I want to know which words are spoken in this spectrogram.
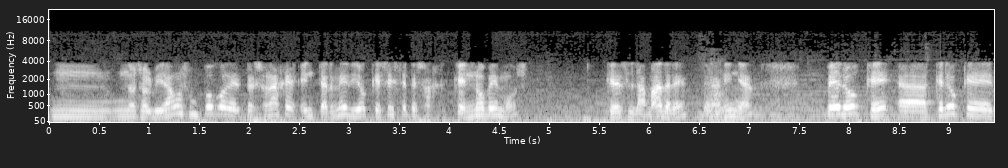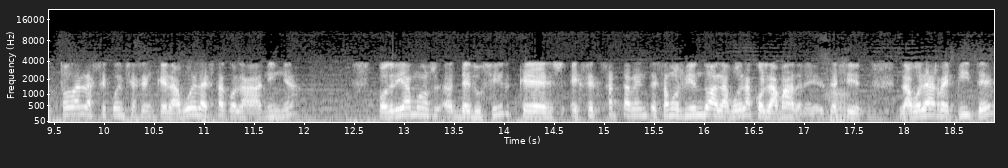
mm, nos olvidamos un poco del personaje intermedio, que es este personaje que no vemos, que es la madre de la niña, pero que eh, creo que todas las secuencias en que la abuela está con la niña, podríamos eh, deducir que es, exactamente, estamos viendo a la abuela con la madre, es decir, la abuela repite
